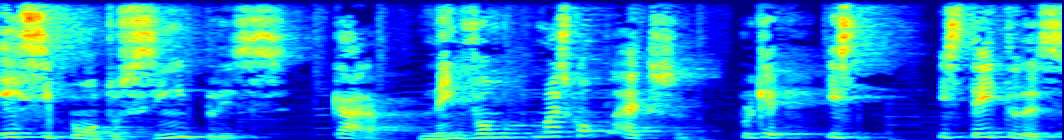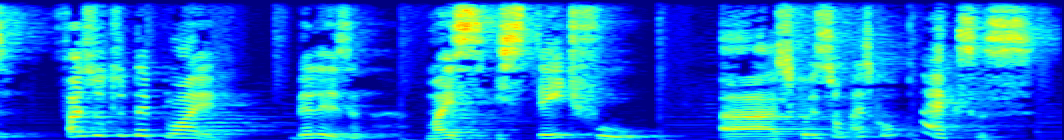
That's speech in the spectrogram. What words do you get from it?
esse ponto simples, cara, nem vamos pro mais complexo. Porque stateless faz outro deploy, beleza. Mas stateful, as coisas são mais complexas.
